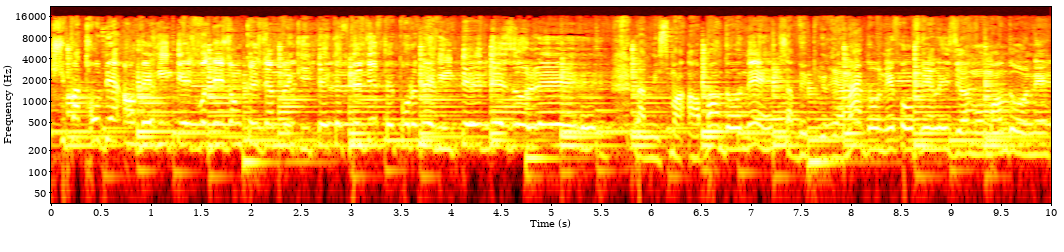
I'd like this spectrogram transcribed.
Je suis pas trop bien en vérité. Je vois des gens que j'aime me quitter. Qu'est-ce que j'ai fait pour le mériter? Désolé. La miss m'a abandonné. J'avais plus rien à donner. Faut ouvrir les yeux à un moment donné.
